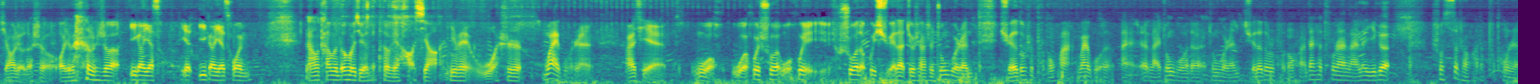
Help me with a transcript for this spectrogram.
交流的时候，我就跟他们说 “ich gehe jetzt ich gehe jetzt home”。然后他们都会觉得特别好笑，因为我是外国人，而且我我会说我会说的会学的，就像是中国人学的都是普通话，外国来来中国的中国人学的都是普通话，但是突然来了一个说四川话的普通人，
